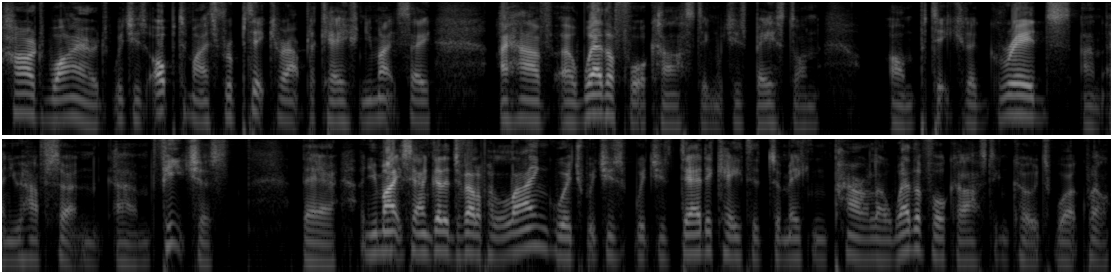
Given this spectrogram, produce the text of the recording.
hardwired, which is optimized for a particular application. You might say, I have a weather forecasting, which is based on on particular grids and, and you have certain um, features there. And you might say, I'm going to develop a language which is which is dedicated to making parallel weather forecasting codes work well.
